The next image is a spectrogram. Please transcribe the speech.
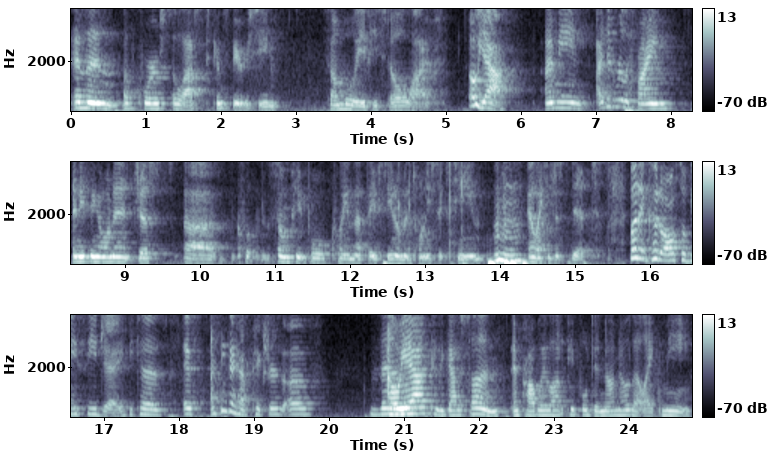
And then, of course, the last conspiracy. Some believe he's still alive. Oh yeah. I mean, I didn't really find anything on it. Just uh, cl- some people claim that they've seen him in 2016, Mm-hmm. and like he just dipped. But it could also be CJ because if I think I have pictures of them. Oh yeah, because he got a son, and probably a lot of people did not know that, like me.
